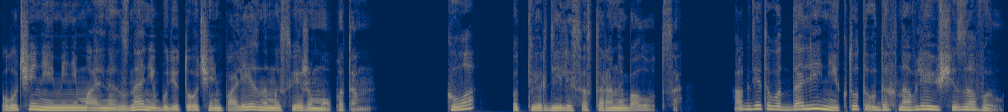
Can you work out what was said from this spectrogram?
получение минимальных знаний будет очень полезным и свежим опытом. «Ква?» — подтвердили со стороны болотца, а где-то в отдалении кто-то вдохновляюще завыл.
